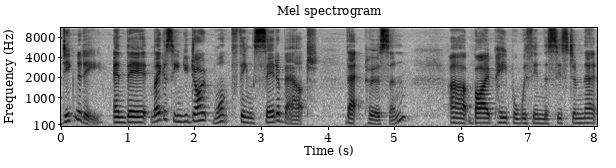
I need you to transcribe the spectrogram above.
dignity and their legacy. And you don't want things said about that person uh, by people within the system that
